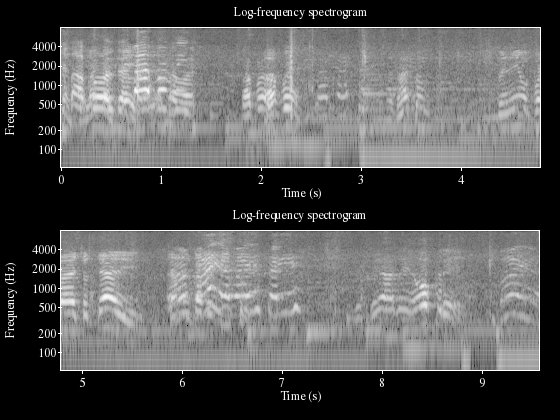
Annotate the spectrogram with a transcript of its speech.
Va, pues. Va, pues. Va pues. Al rato venimos por ahí a chotear y... Ah, vaya, vaya, está bien. Vea de ocre. Vaya.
